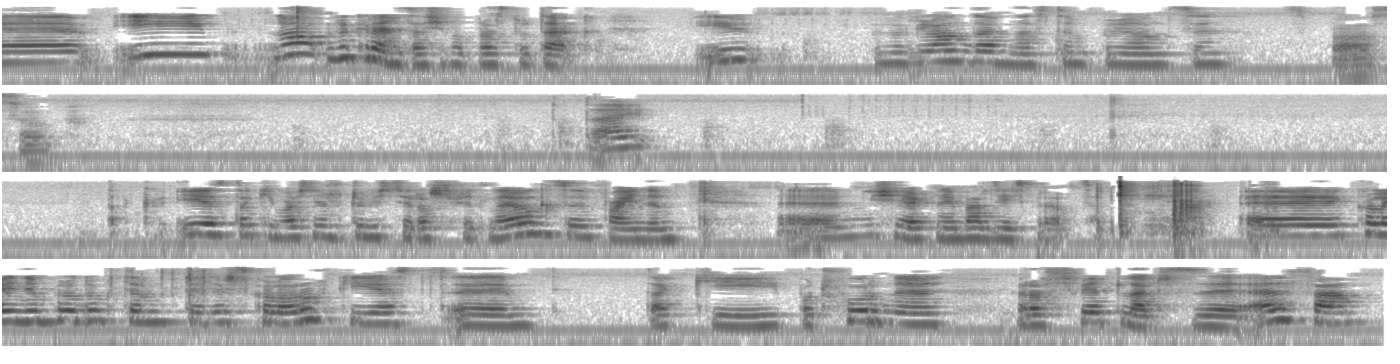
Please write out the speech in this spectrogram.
E, I no, wykręca się po prostu tak. I wygląda w następujący sposób. Tutaj. Tak. I jest taki właśnie rzeczywiście rozświetlający, fajny. E, mi się jak najbardziej sprawdza. E, kolejnym produktem, tutaj też z kolorówki, jest taki poczwórny rozświetlacz z Elfa.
